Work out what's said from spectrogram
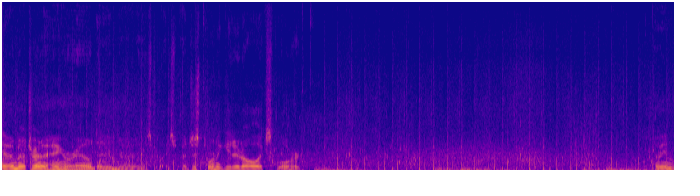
Yeah, I'm not trying to hang around in uh, this place. I just want to get it all explored. I mean,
